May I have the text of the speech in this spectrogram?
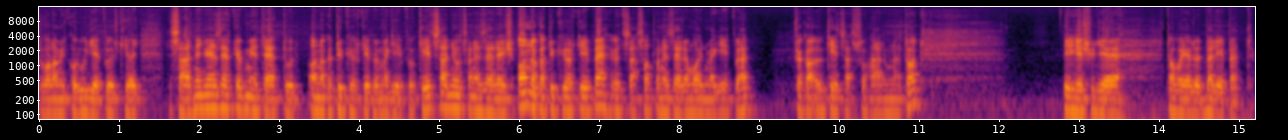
valamikor úgy épült ki, hogy 140 ezer köbmétert tud, annak a tükörképe megépül 280 ezerre, és annak a tükörképe 560 ezerre majd megépül. Hát csak a 223-nál tart. És ugye tavaly előtt belépett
